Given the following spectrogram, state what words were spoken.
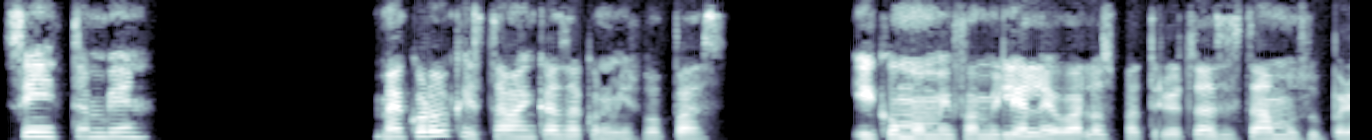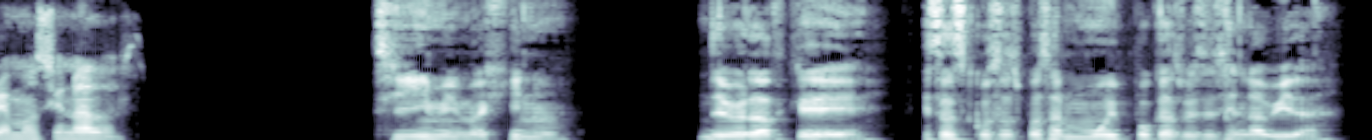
Sí, también. Me acuerdo que estaba en casa con mis papás, y como mi familia le va a los Patriotas, estábamos súper emocionados. Sí, me imagino. De verdad que esas cosas pasan muy pocas veces en la vida.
